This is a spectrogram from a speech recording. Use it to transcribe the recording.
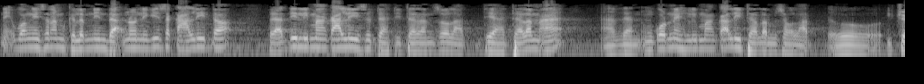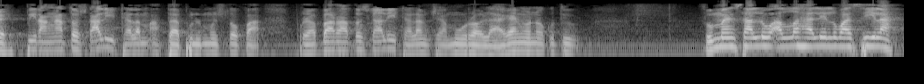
nek wong Islam gelem nindakno niki sekali tok. Berarti lima kali sudah di dalam solat. Dia dalam a. Engko lima kali dalam solat. Oh, ijeh pirang ratus kali dalam Ababul Mustafa. Berapa ratus kali dalam Jamurah lah kan ngono kudu. Tsumma sallu Allah halil wasilah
